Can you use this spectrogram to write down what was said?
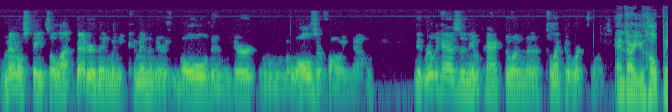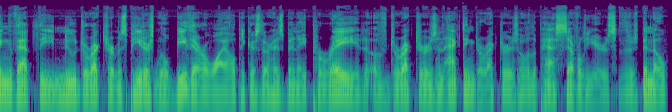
mental state's a lot better than when you come in and there's mold and dirt and the walls are falling down it really has an impact on the collective workforce. And are you hoping that the new director, Ms. Peters, will be there a while because there has been a parade of directors and acting directors over the past several years? There's been no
